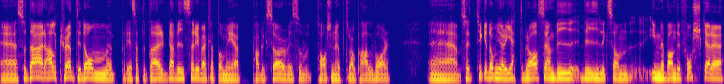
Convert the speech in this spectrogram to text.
Eh, så där, all cred till dem på det sättet. Där, där visar det verkligen att de är public service och tar sina uppdrag på allvar. Eh, så jag tycker de gör det jättebra. Sen vi, vi liksom innebandyforskare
